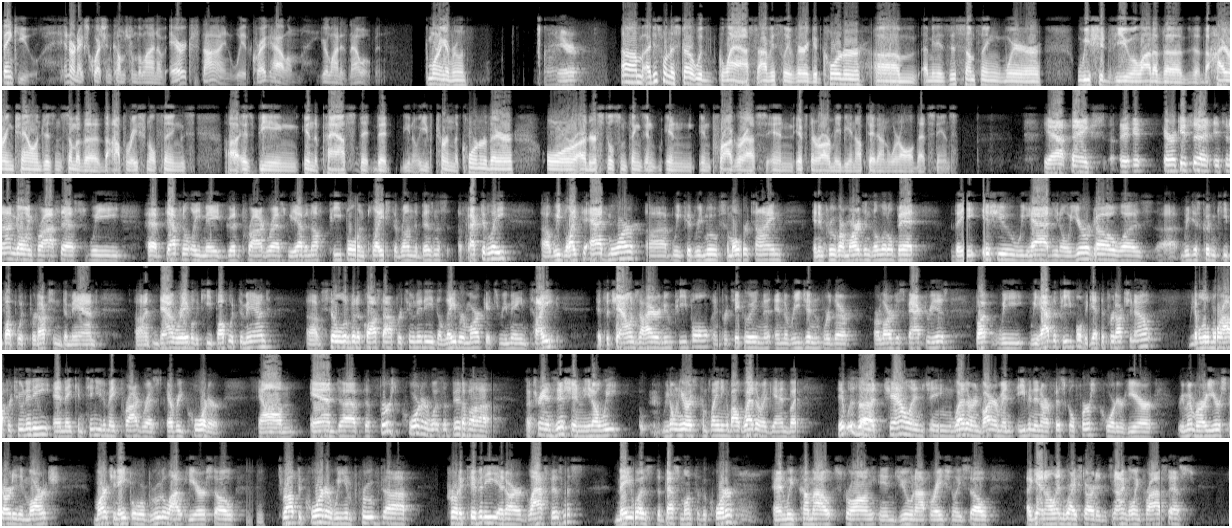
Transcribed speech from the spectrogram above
Thank you. And our next question comes from the line of Eric Stine with Craig-Hallum. Your line is now open. Good morning, everyone. Hey, Eric. I just want to start with glass. Obviously, a very good quarter. Um I mean is this something where we should view a lot of the hiring challenges and some of the operational things as being in the past, that you've turned the corner there? Or are there still some things in progress? In if there are, maybe an update on where all of that stands. Yeah, thanks. Eric, it's an ongoing process. We have definitely made good progress. We have enough people in place to run the business effectively. We'd like to add more. Uh we could remove some overtime and improve our margins a little bit. The issue we had you know, a year ago was uh we just couldn't keep up with production demand. Uh now we're able to keep up with demand. Uh still a little bit of cost opportunity. The labor markets remain tight. It's a challenge to hire new people, and particularly in the region where our largest factory is. But we have the people to get the production out. We have a little more opportunity, and they continue to make progress every quarter. Um, and uh, the first quarter was a bit of a transition. You know, we we don't hear us complaining about weather again, but it was a challenging weather environment, even in our fiscal first quarter here. Remember, our year started in March. March and April were brutal out here. Mm-hmm. Throughout the quarter, we improved productivity at our glass business. May was the best month of the quarter, and we've come out strong in June operationally. So again, I'll end where I started. It's an ongoing process.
